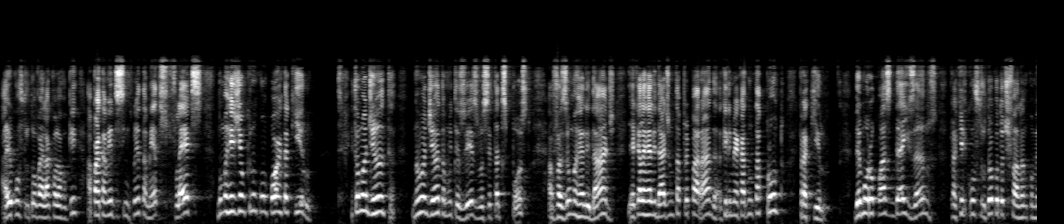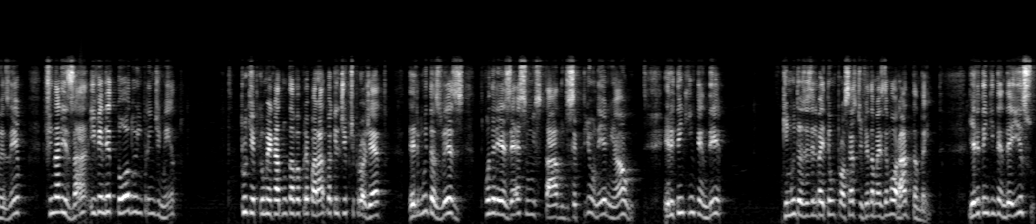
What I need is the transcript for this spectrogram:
Aí o construtor vai lá e coloca o quê? Apartamento de 50 metros, flats, numa região que não comporta aquilo. Então não adianta, não adianta muitas vezes você estar tá disposto a fazer uma realidade e aquela realidade não está preparada, aquele mercado não está pronto para aquilo. Demorou quase 10 anos para aquele construtor que eu estou te falando como exemplo finalizar e vender todo o empreendimento. Por quê? Porque o mercado não estava preparado para aquele tipo de projeto. Ele muitas vezes, quando ele exerce um estado de ser pioneiro em algo, ele tem que entender que muitas vezes ele vai ter um processo de venda mais demorado também. E ele tem que entender isso.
